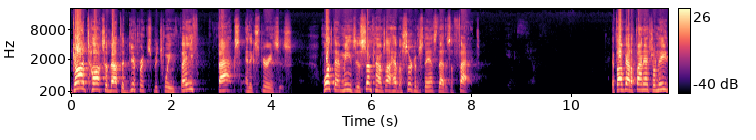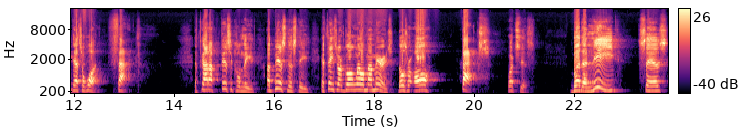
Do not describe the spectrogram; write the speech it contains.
God talks about the difference between faith, facts, and experiences. What that means is sometimes I have a circumstance that is a fact. If I've got a financial need, that's a what? Fact. If I've got a physical need, a business need, if things aren't going well in my marriage, those are all facts. Watch this. But a need says,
